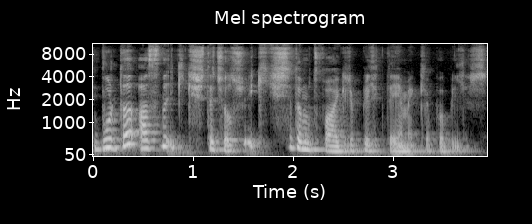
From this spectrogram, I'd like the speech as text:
burada aslında iki kişi de çalışıyor. İki kişi de mutfağa girip birlikte yemek yapabilir.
